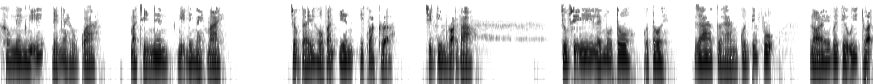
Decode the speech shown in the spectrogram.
không nên nghĩ đến ngày hôm qua, mà chỉ nên nghĩ đến ngày mai. Trông thấy Hồ Văn Yên đi qua cửa, Chính Kim gọi vào. Trung sĩ lấy mô tô của tôi ra cửa hàng quân tiếp vụ, nói với Thiếu úy Thuận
